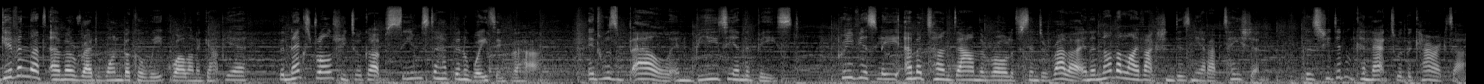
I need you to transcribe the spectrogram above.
Given that Emma read one book a week while on a gap year, the next role she took up seems to have been waiting for her. It was Belle in Beauty and the Beast, Previously, Emma turned down the role of Cinderella in another live action Disney adaptation because she didn't connect with the character.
